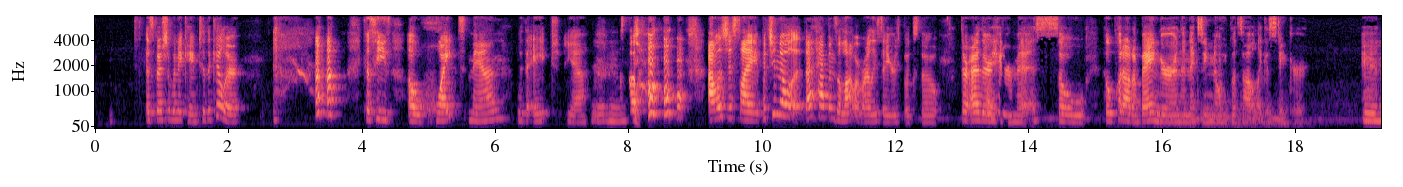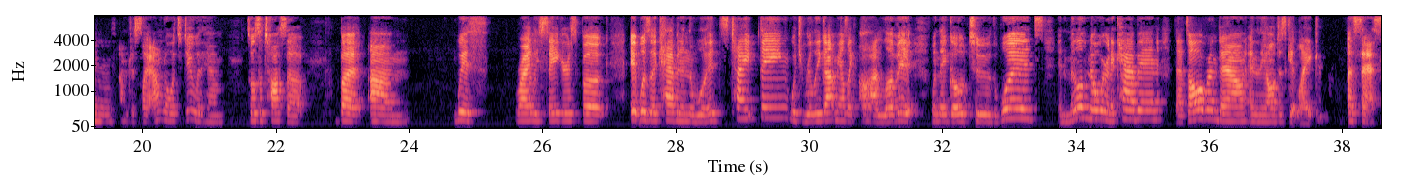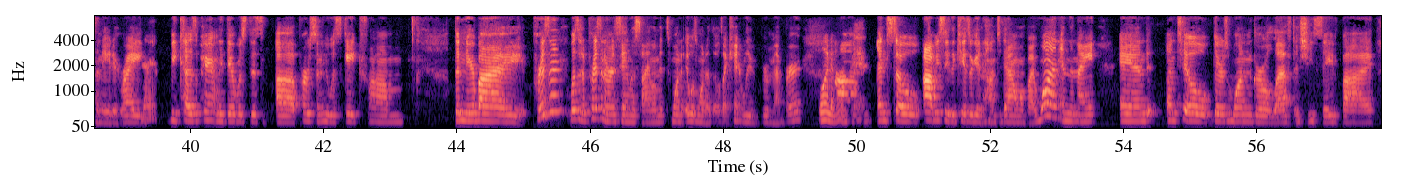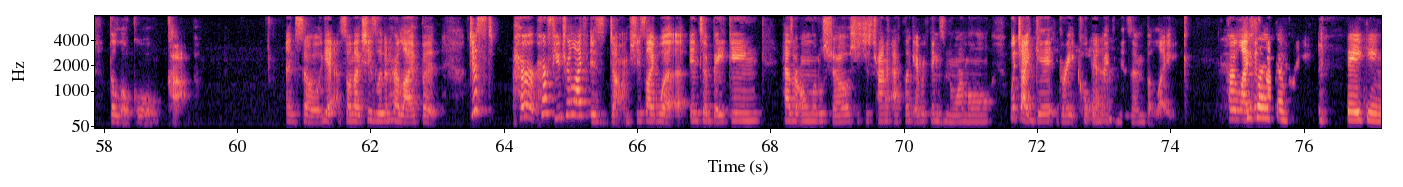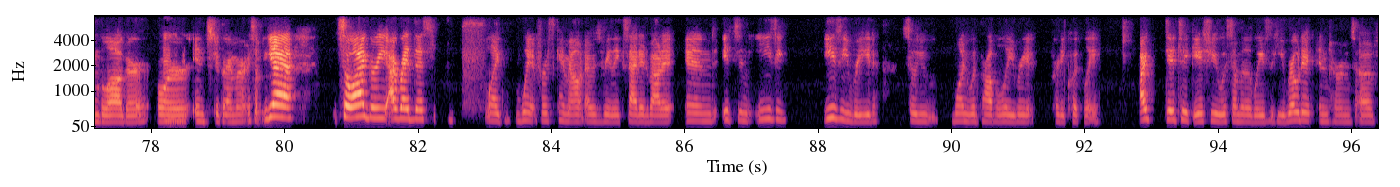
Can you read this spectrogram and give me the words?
especially when it came to the killer. because he's a white man with a H. Yeah. Mm-hmm. So I was just like, but you know, that happens a lot with Riley Sager's books, though. They're either hit or miss. So he'll put out a banger, and the next thing you know, he puts out like a stinker. And mm-hmm. I'm just like, I don't know what to do with him. So it's a toss up. But um, with Riley Sager's book. It was a cabin in the woods type thing, which really got me. I was like, oh, I love it when they go to the woods in the middle of nowhere in a cabin that's all run down, and then they all just get like assassinated, right? right. Because apparently there was this uh, person who escaped from the nearby prison. Was it a prison or insane asylum? It's one. It was one of those. I can't really remember. One of them. Um, and so obviously the kids are getting hunted down one by one in the night and until there's one girl left and she's saved by the local cop and so yeah so like she's living her life but just her her future life is dumb she's like what into baking has her own little show she's just trying to act like everything's normal which i get great coping yeah. mechanism but like her life she's is like a great. baking blogger or mm-hmm. instagrammer or something yeah so i agree. I read this like when it first came out i was really excited about it. And it's an easy easy read so you one would probably read it pretty quickly. I did take issue with some of the ways that he wrote it in terms of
